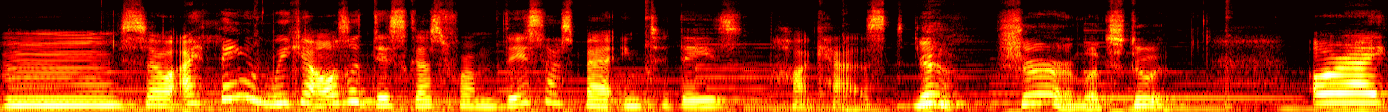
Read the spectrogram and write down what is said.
嗯，So I think we can also discuss from this aspect in today's podcast. Yeah, sure, let's do it. All right，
